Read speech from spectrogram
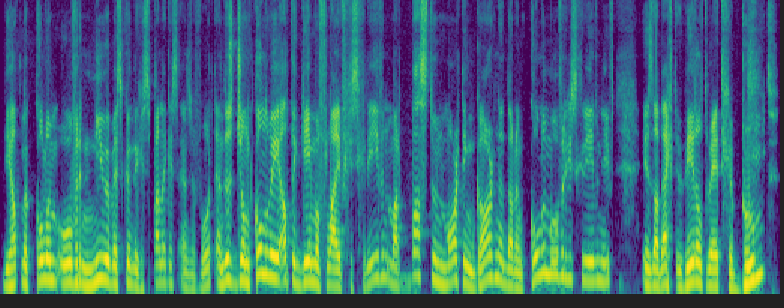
Die had een column over nieuwe wiskundige spelletjes enzovoort. En dus John Conway had de Game of Life geschreven, maar pas toen Martin Gardner daar een column over geschreven heeft, is dat echt wereldwijd geboomd.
